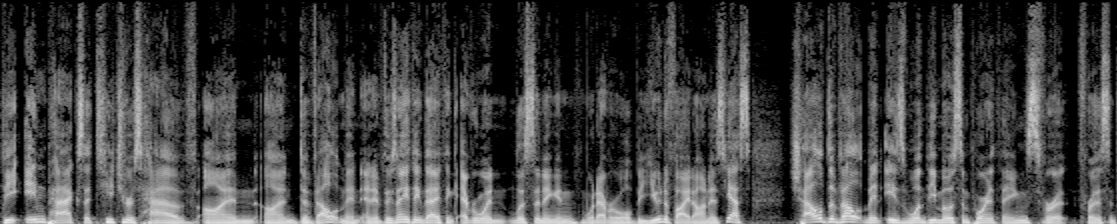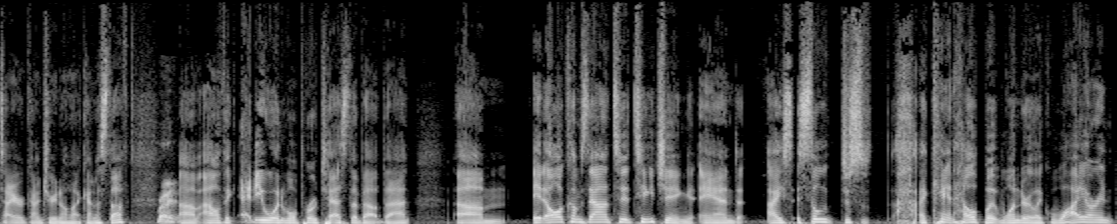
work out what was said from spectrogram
the impacts that teachers have on on development. And if there's anything that I think everyone listening and whatever will be unified on is yes, child development is one of the most important things for for this entire country and all that kind of stuff. Right. Um, I don't think anyone will protest about that. Um, it all comes down to teaching, and I still just I can't help but wonder like why aren't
